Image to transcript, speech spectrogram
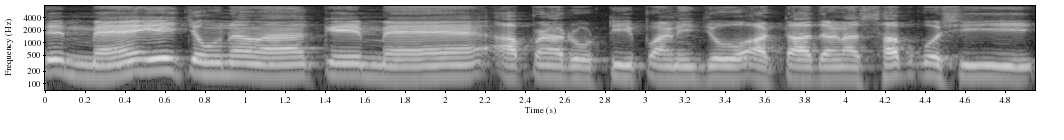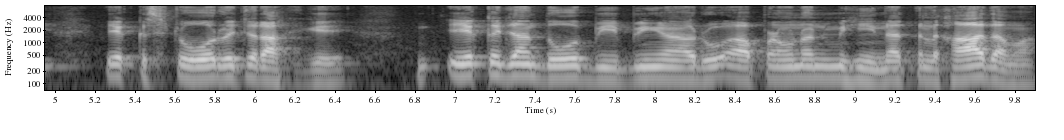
ਤੇ ਮੈਂ ਇਹ ਚਾਹੁੰਦਾ ਵਾਂ ਕਿ ਮੈਂ ਆਪਣਾ ਰੋਟੀ ਪਾਣੀ ਜੋ ਆਟਾ ਦਾਣਾ ਸਭ ਕੁਝ ਹੀ ਇੱਕ ਸਟੋਰ ਵਿੱਚ ਰੱਖ ਕੇ ਇੱਕ ਜਾਂ ਦੋ ਬੀਬੀਆਂ ਆਪਣਾ ਉਹਨਾਂ ਨੂੰ ਮਹੀਨਾ ਤਨਖਾਹ ਦੇਵਾਂ।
